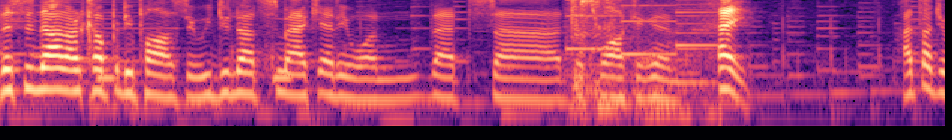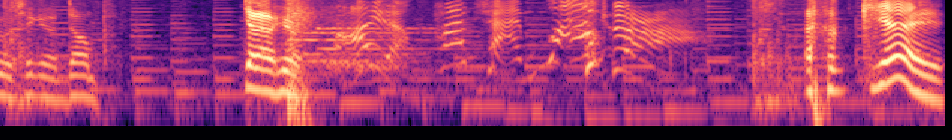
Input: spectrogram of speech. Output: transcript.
this is not our company policy. We do not smack anyone that's uh, just walking in. Hey, I thought you were taking a dump. Get out here. I am part-time worker. Okay.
